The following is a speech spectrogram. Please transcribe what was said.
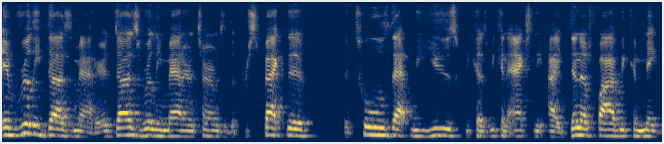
It really does matter. It does really matter in terms of the perspective, the tools that we use, because we can actually identify, we can make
